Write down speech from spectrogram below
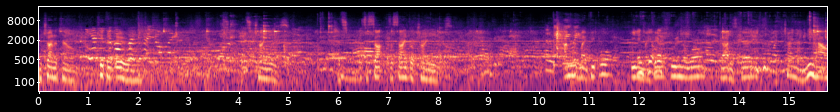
In Chinatown. Keeping it real. It's Chinese. It's, it's, a, si- it's a sign for Chinese. I'm with my people, eating my favorite food in the world. God is good. China, ni hao.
